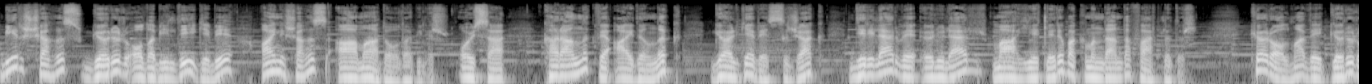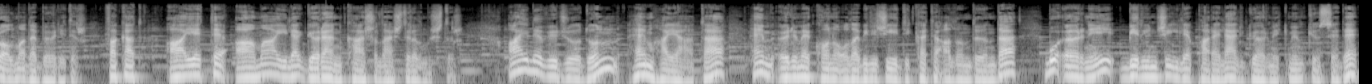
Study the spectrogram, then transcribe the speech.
bir şahıs görür olabildiği gibi aynı şahıs ama da olabilir. Oysa karanlık ve aydınlık, gölge ve sıcak, diriler ve ölüler mahiyetleri bakımından da farklıdır. Kör olma ve görür olma da böyledir. Fakat ayette ama ile gören karşılaştırılmıştır. Aynı vücudun hem hayata hem ölüme konu olabileceği dikkate alındığında bu örneği birinci ile paralel görmek mümkünse de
